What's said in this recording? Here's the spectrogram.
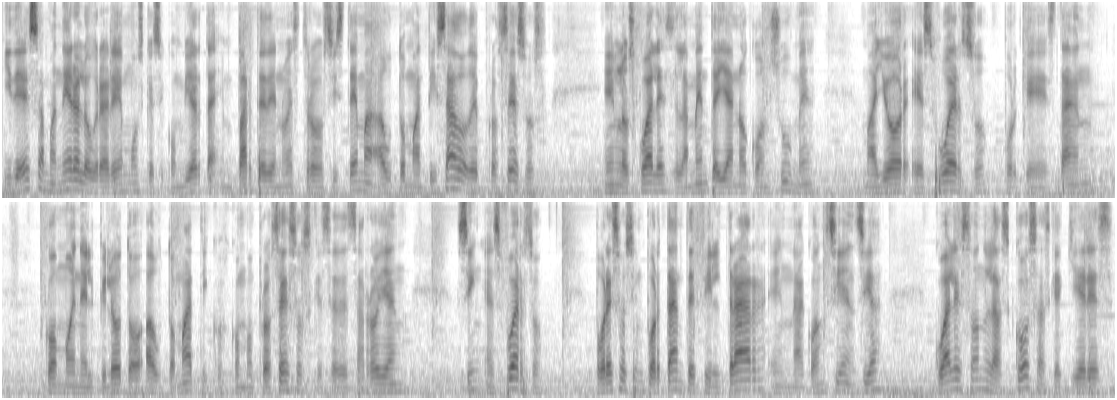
Y de esa manera lograremos que se convierta en parte de nuestro sistema automatizado de procesos en los cuales la mente ya no consume mayor esfuerzo porque están como en el piloto automático, como procesos que se desarrollan sin esfuerzo. Por eso es importante filtrar en la conciencia cuáles son las cosas que quieres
